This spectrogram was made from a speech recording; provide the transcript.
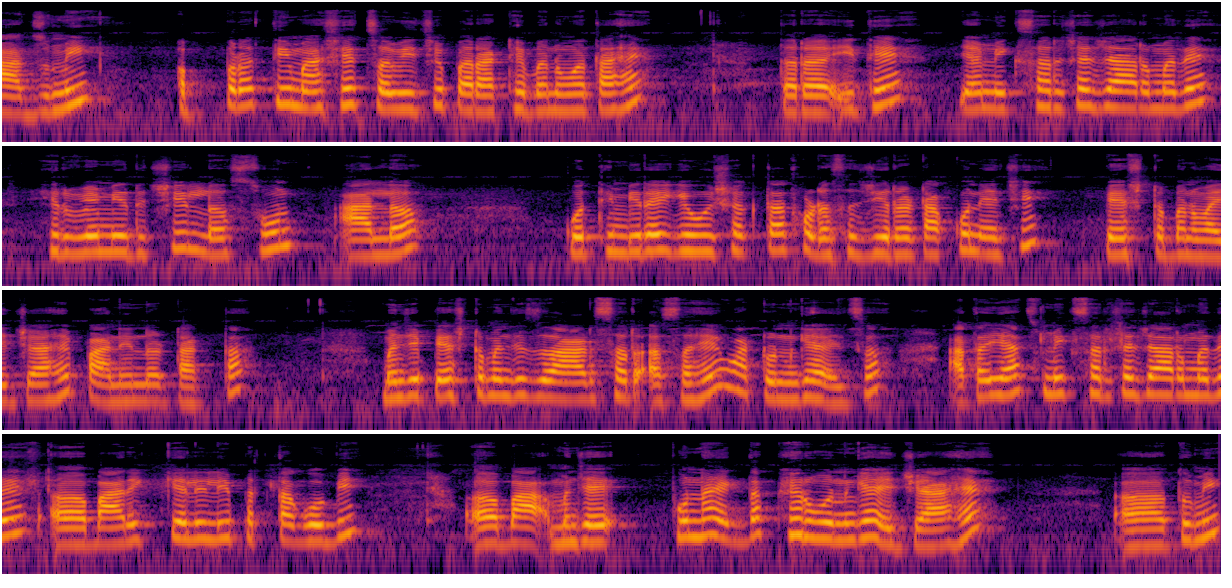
आज मी अप्रतिम असे चवीचे पराठे बनवत आहे. तर इथे या मिक्सरच्या जारमध्ये हिरवी मिरची लसूण आलं कोथिंबीरही घेऊ शकता. थोडंसं जिरं टाकून याची पेस्ट बनवायची आहे. पाणी न टाकता. म्हणजे पेस्ट म्हणजे जाडसर असं हे वाटून घ्यायचं. आता याच मिक्सरच्या जारमध्ये बारीक केलेली पत्तागोबी बा म्हणजे पुन्हा एकदा फिरवून घ्यायची आहे. तुम्ही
